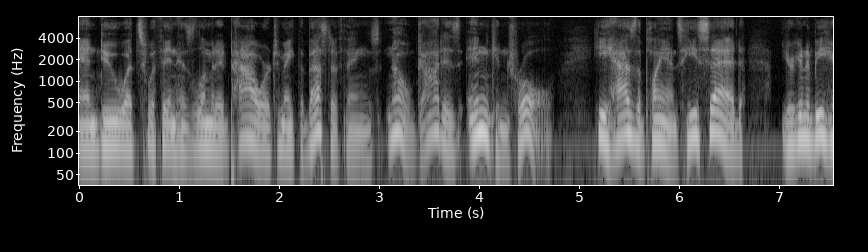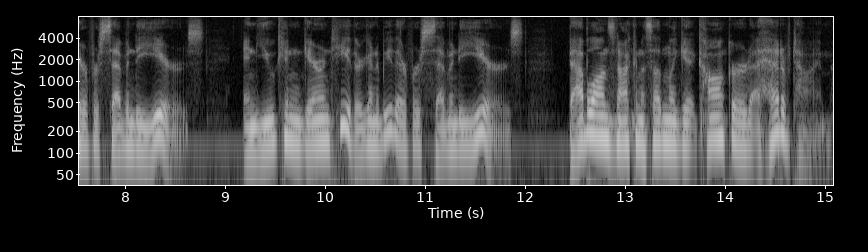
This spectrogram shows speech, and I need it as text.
and do what's within his limited power to make the best of things. No, God is in control. He has the plans. He said, You're going to be here for 70 years, and you can guarantee they're going to be there for 70 years. Babylon's not going to suddenly get conquered ahead of time.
